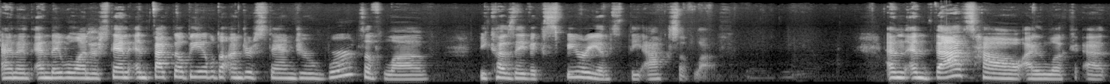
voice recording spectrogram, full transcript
and and they will understand. In fact, they'll be able to understand your words of love because they've experienced the acts of love. And and that's how I look at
